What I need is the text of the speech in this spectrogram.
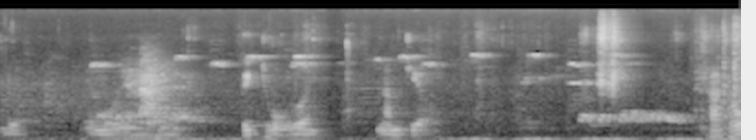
được cái mồi này kịch thủ luôn 5 triệu. Xa thổ.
